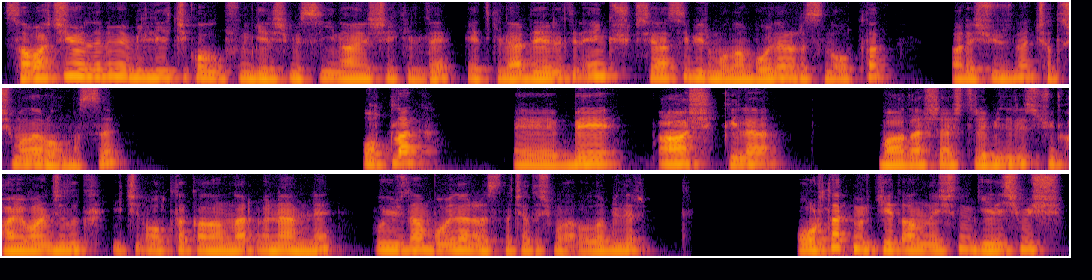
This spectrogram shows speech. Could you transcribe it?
Savaşçı yönlerinin ve milliyetçi olgusunun gelişmesi yine aynı şekilde etkiler. Devletin en küçük siyasi birim olan boylar arasında otlak arayışı yüzünden çatışmalar olması. Otlak e, B A şıkkıyla bağdaşlaştırabiliriz. Çünkü hayvancılık için otlak alanlar önemli. Bu yüzden boylar arasında çatışmalar olabilir. Ortak mülkiyet anlayışının gelişmiş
